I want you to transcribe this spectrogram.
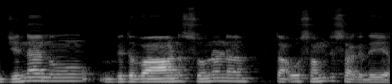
ਜਿਨ੍ਹਾਂ ਨੂੰ ਵਿਦਵਾਨ ਸੁਣਨ ਤਾਂ ਉਹ ਸਮਝ ਸਕਦੇ ਆ।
